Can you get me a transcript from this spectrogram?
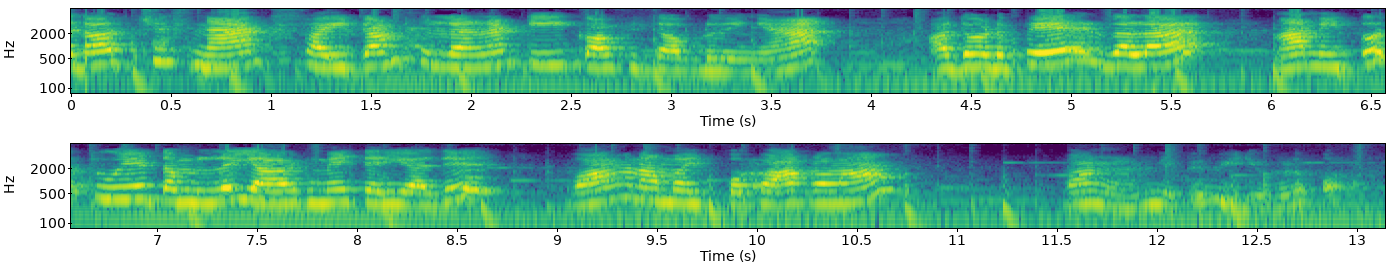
ஏதாச்சும் ஸ்நாக்ஸ் ஐட்டம்ஸ் இல்லைன்னா டீ காஃபி சாப்பிடுவீங்க. அதோட பேர்களை நாம் இப்போ தூய தமிழில் யாருக்குமே தெரியாது. வாங்க நம்ம இப்போ பார்க்கலாம். வாங்க நம்ம இப்போ வீடியோக்குள்ள போகலாம்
